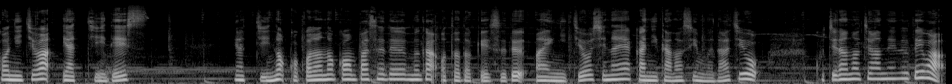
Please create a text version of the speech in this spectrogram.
こんにちは、やっちーです。やっちーの心のコンパスルームがお届けする毎日をしなやかに楽しむラジオ。こちらのチャンネルでは、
